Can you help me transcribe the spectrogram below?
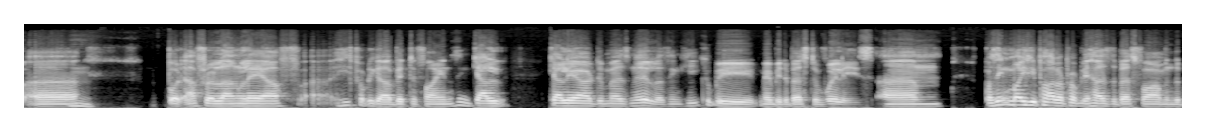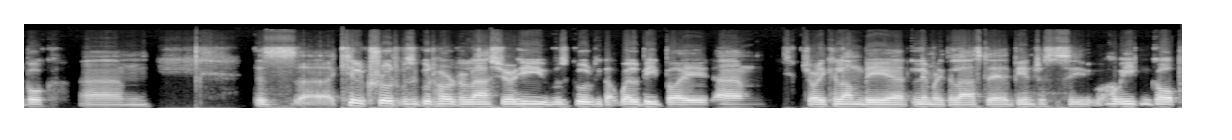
Uh, mm. But after a long layoff, uh, he's probably got a bit to find. I think Gal- Gaillard du Mesnil, I think he could be maybe the best of Willies. Um, but I think Mighty Potter probably has the best form in the book. Um, there's uh, Kilcruit was a good hurdler last year. He was good. He got well beat by um, Jordy at Limerick the last day. It'd be interesting to see how he can go up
